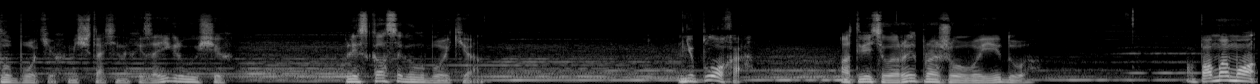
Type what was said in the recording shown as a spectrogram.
глубоких, мечтательных и заигрывающих, плескался голубой океан. «Неплохо», — ответил Рэй, прожевывая еду. «По-моему,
